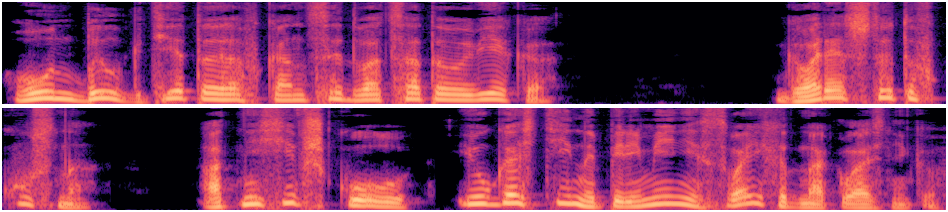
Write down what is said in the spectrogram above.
Он был где-то в конце двадцатого века. Говорят, что это вкусно. Отнеси в школу и угости на перемене своих одноклассников.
